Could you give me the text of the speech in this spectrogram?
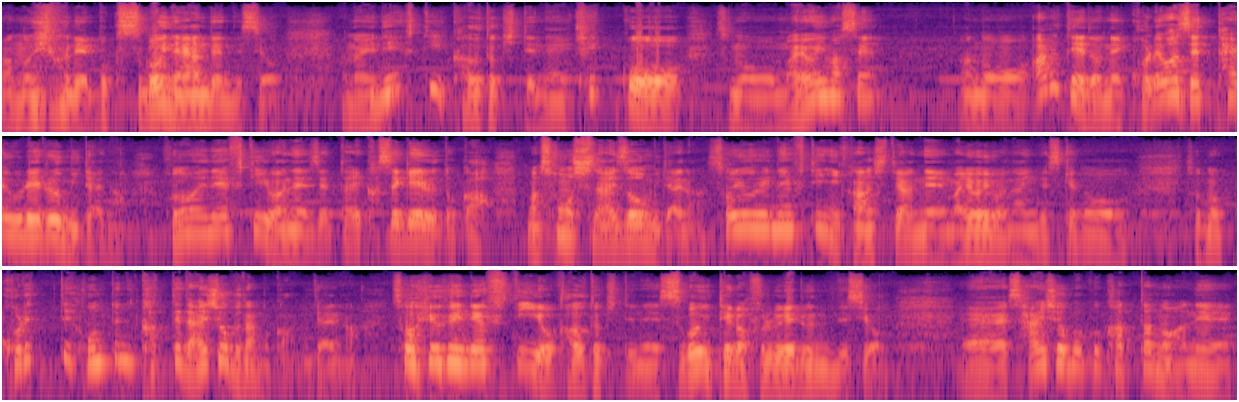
あの今ね、僕すごい悩んでんですよ。あの NFT 買うときってね、結構その迷いません？あのある程度ねこれは絶対売れるみたいな。この NFT はね絶対稼げるとか、まあ、損しないぞみたいな。そういう NFT に関してはね迷いはないんですけどそのこれって本当に買って大丈夫なのかみたいな。そういう NFT を買う時ってねすごい手が震えるんですよ。えー、最初僕買ったのはね、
